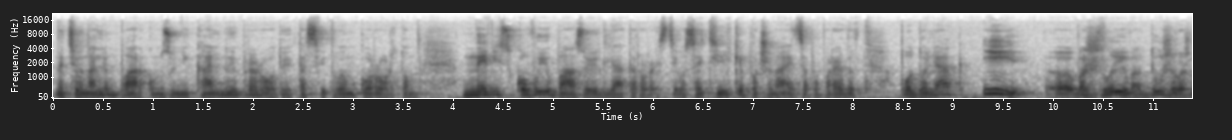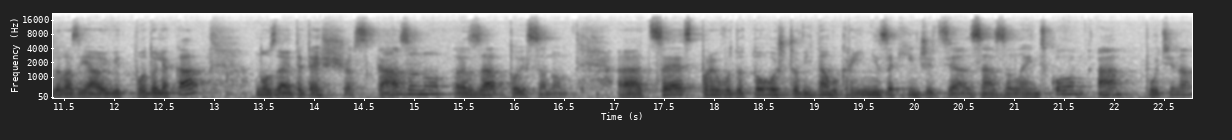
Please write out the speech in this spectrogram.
національним парком з унікальною природою та світовим курортом, не військовою базою для терористів. Усе тільки починається. Попередив Подоляк. І е, важлива, дуже важлива заява від Подоляка. Ну, знаєте, те, що сказано, записано. Е, Це з приводу того, що війна в Україні закінчиться за Зеленського, а Путіна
